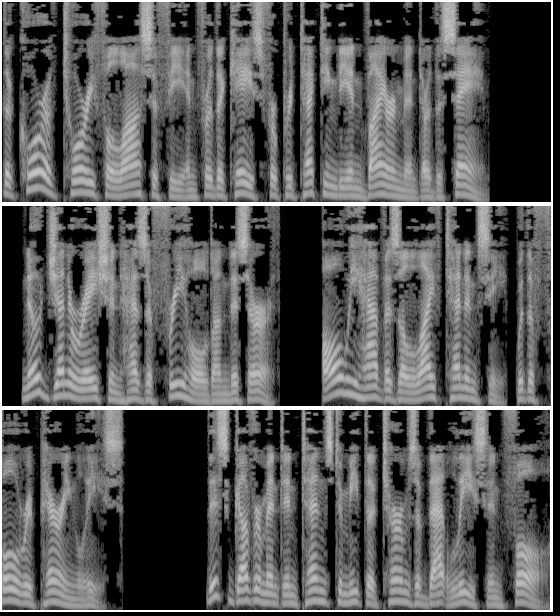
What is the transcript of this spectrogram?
The core of Tory philosophy and for the case for protecting the environment are the same. No generation has a freehold on this earth. All we have is a life tenancy, with a full repairing lease. This government intends to meet the terms of that lease in full.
